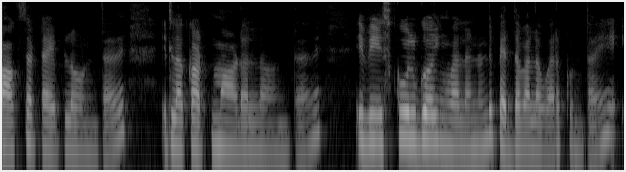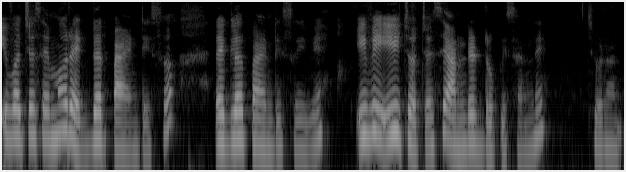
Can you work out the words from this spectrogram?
బాక్సర్ టైప్లో ఉంటుంది. ఇట్లా కట్ మోడల్లో ఉంటుంది. ఇవి స్కూల్ గోయింగ్ వాళ్ళ నుండి పెద్దవాళ్ళ వరకు ఉంటాయి. ఇవి వచ్చేసేమో రెగ్యులర్ ప్యాంటీస్. రెగ్యులర్ ప్యాంటీస్ ఇవి. ఇవి ఈచ్ వచ్చేసి హండ్రెడ్ రూపీస్ అండి. చూడండి.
